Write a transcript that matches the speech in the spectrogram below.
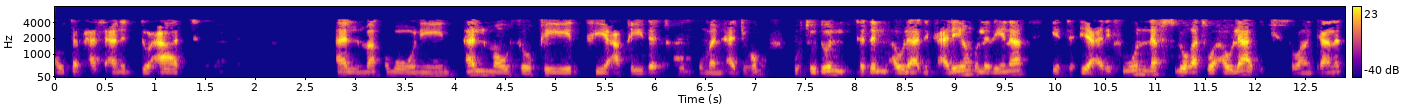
أو تبحث عن الدعاة المأمونين الموثوقين في عقيدتهم ومنهجهم وتدل تدل أولادك عليهم الذين يعرفون نفس لغة أولادك سواء كانت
